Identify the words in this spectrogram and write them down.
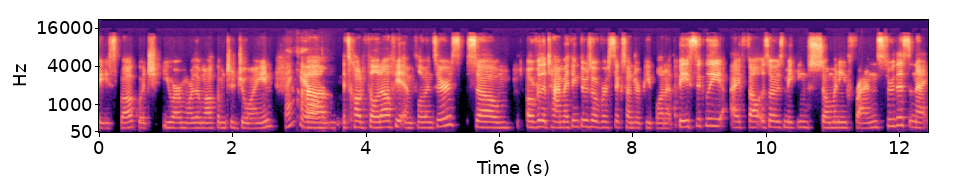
Facebook, which you are more than welcome to join. Thank you. Um, it's called Philadelphia Influencers. So over the time, I think there's over 600 people in it. Basically, I felt as though I was making so many friends through this, and I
